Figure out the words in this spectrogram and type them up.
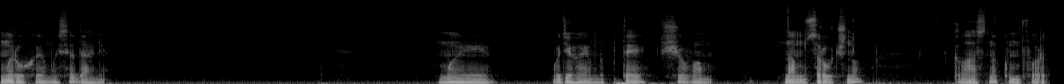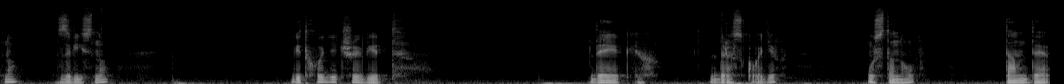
Ми рухаємося далі. Ми одягаємо те, що вам нам зручно, класно, комфортно, звісно, відходячи від деяких дрес-кодів, установ, там, де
